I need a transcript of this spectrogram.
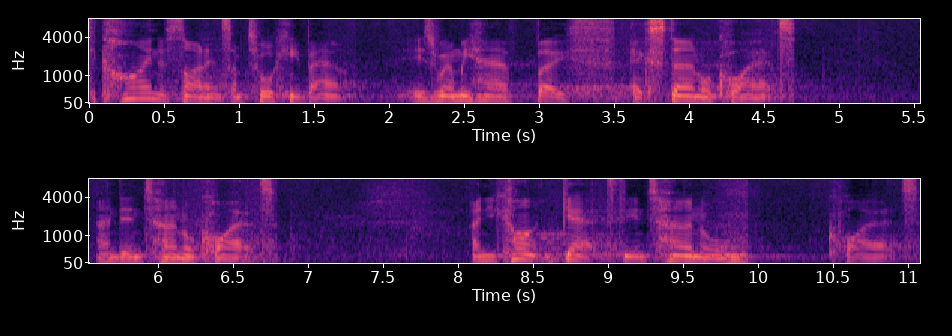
the kind of silence I'm talking about, is when we have both external quiet and internal quiet. And you can't get the internal quiet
